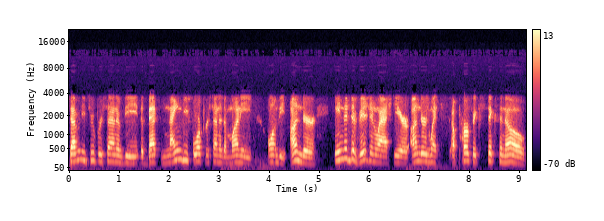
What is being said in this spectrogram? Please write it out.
Seventy two percent of the the bets, ninety four percent of the money on the under in the division last year, unders went a perfect six and zero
